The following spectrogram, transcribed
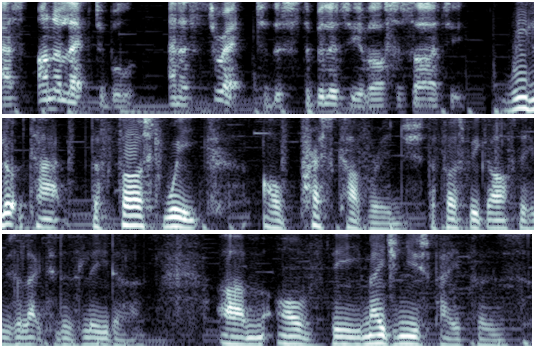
as unelectable and a threat to the stability of our society. We looked at the first week of press coverage, the first week after he was elected as leader, um, of the major newspapers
